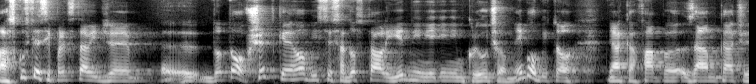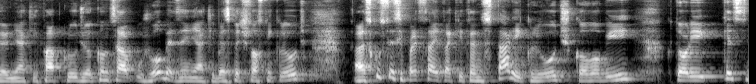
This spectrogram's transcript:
a skúste si predstaviť, že e, do toho všetkého by ste sa dostali jedným jediným kľúčom. Nebol by to nejaká FAB zámka, čiže nejaký FAB kľúč, dokonca už vôbec nie nejaký bezpečnostný kľúč, ale skúste si predstaviť taký ten starý kľúč kovový, ktorý keď ste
